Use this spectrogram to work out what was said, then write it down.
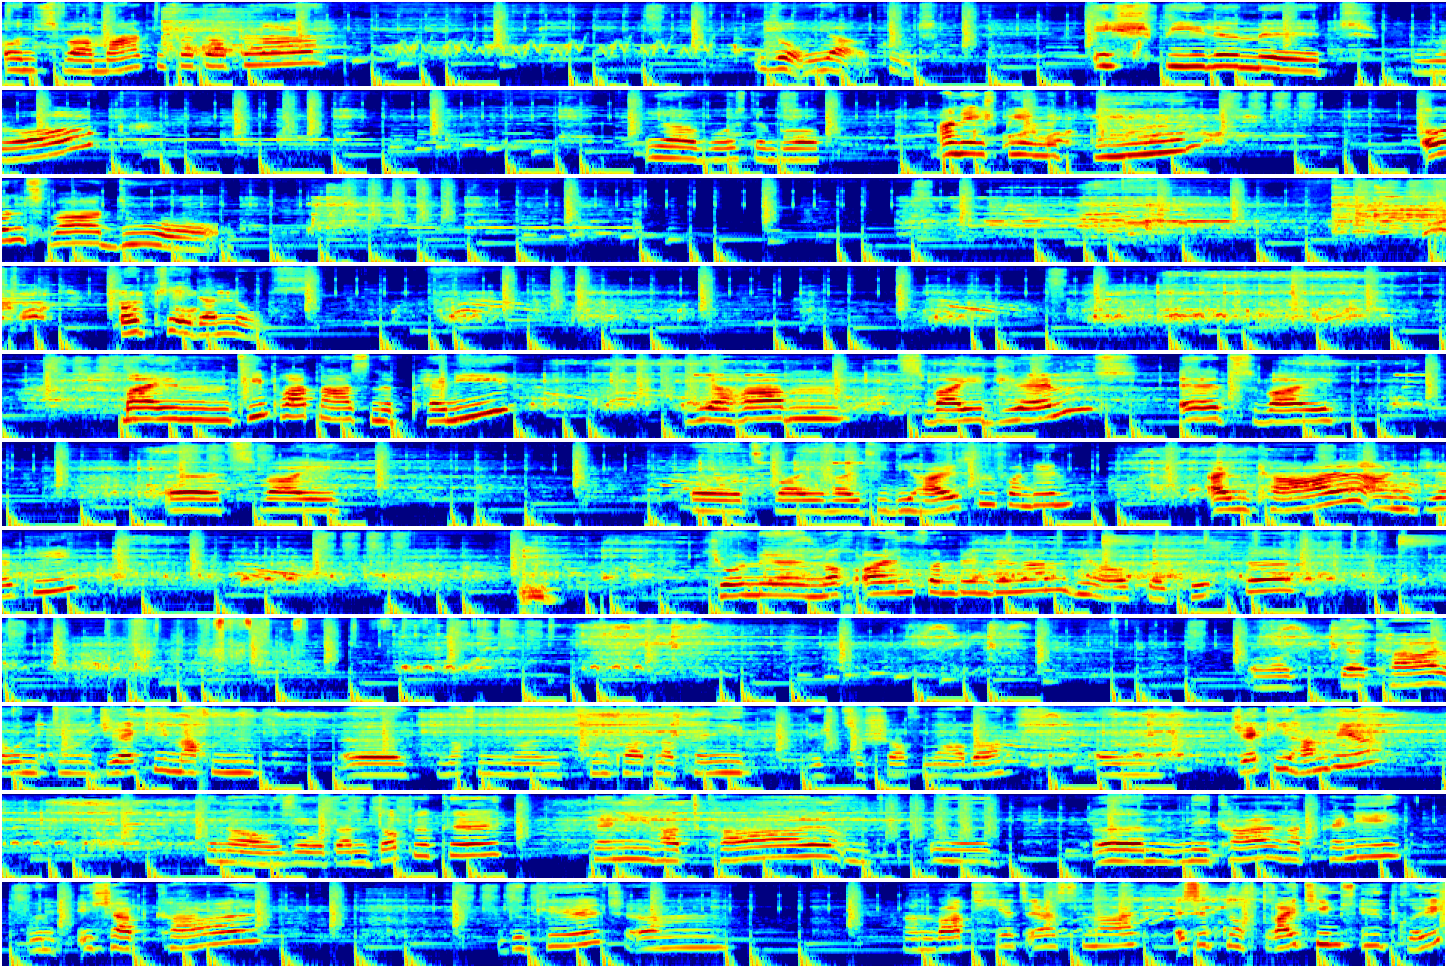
Und zwar Markenverdoppler. So, ja, gut. Ich spiele mit Brock. Ja, wo ist denn Brock? Ah ne, ich spiele mit Gloom. Und zwar Duo. Okay, dann los. Mein Teampartner ist eine Penny. Wir haben zwei Gems, äh, zwei, äh, zwei, äh, zwei halt wie die heißen von denen. Ein Karl, eine Jackie. Ich hole mir noch einen von den Dingern hier aus der Kiste. Und der Karl und die Jackie machen, äh, machen meinen Teampartner Penny nicht zu schaffen, aber ähm, Jackie haben wir. Genau, so, dann Doppelkill. Penny hat Karl und äh, ähm, nee, Karl hat Penny und ich habe Karl gekillt. Ähm, dann warte ich jetzt erstmal. Es sind noch drei Teams übrig.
